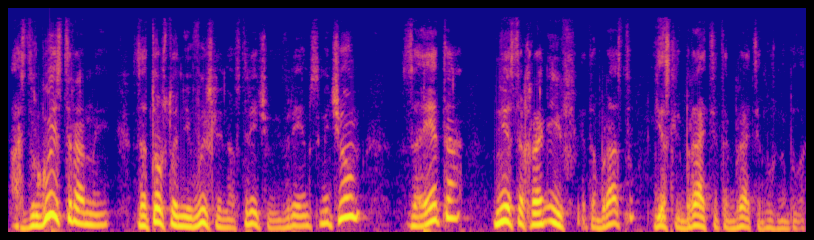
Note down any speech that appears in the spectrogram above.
А с другой стороны, за то, что они вышли навстречу евреям с мечом – за это, не сохранив это братство, если братья, так братья нужно было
